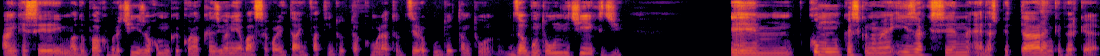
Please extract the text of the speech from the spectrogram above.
anche se in modo poco preciso, comunque con occasioni a bassa qualità, infatti in tutto ha accumulato 0.11 XG. Ehm, comunque secondo me Isaacsen è da aspettare anche perché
